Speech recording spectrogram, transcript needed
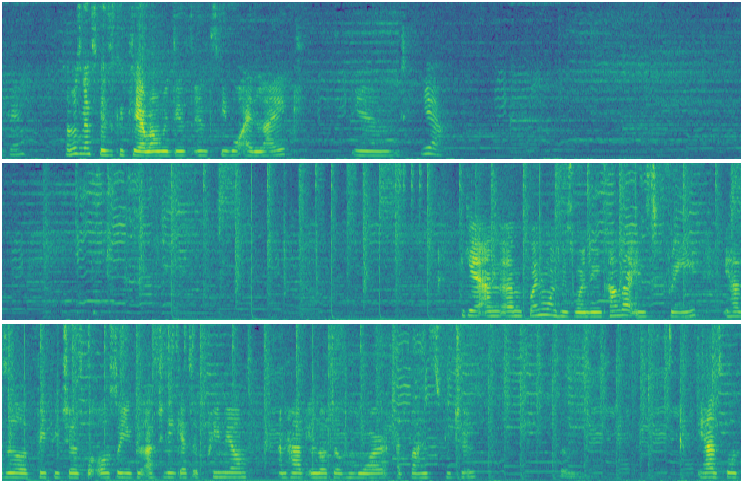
okay? So i'm just going to basically play around with this and see what i like and yeah yeah and um, for anyone who's wondering canva is free. It has a lot of free features but also you can actually get a premium and have a lot of more advanced features. So it has both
